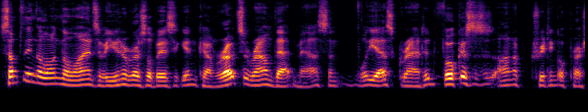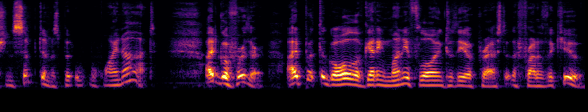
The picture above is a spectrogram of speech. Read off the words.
something along the lines of a universal basic income routes around that mess and, well, yes, granted, focuses on treating oppression symptoms, but why not? I'd go further. I'd put the goal of getting money flowing to the oppressed at the front of the queue.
